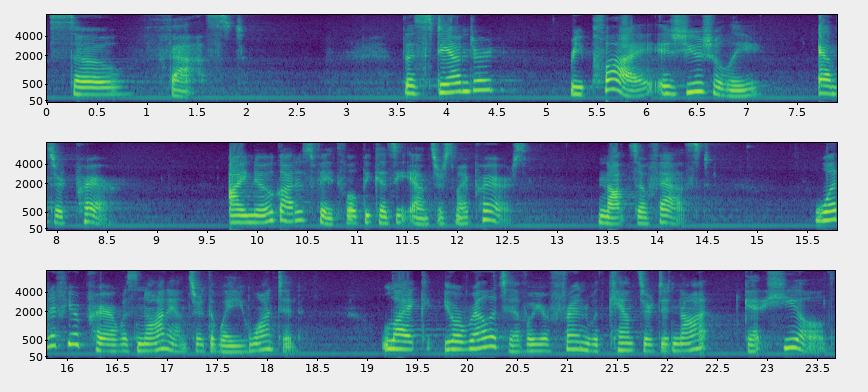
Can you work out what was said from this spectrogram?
so fast. The standard reply is usually answered prayer. I know God is faithful because He answers my prayers. Not so fast. What if your prayer was not answered the way you wanted? Like your relative or your friend with cancer did not get healed,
